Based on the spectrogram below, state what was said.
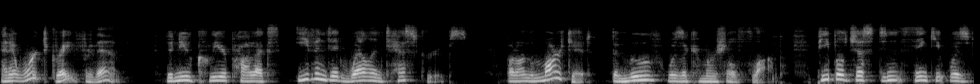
and it worked great for them. The new clear products even did well in test groups. But on the market, the move was a commercial flop. People just didn't think it was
